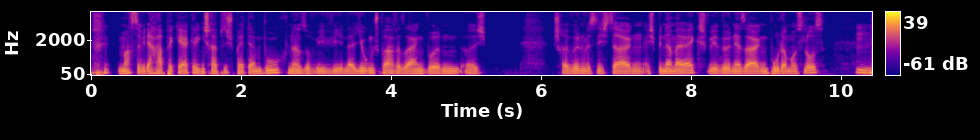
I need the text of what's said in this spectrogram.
machst du wieder HP Kerkeling, schreibst du später ein Buch, ne, so wie wir in der Jugendsprache sagen würden. Äh, ich würden wir es nicht sagen, ich bin da mal weg. Wir würden ja sagen, Bruder muss los. Hm.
